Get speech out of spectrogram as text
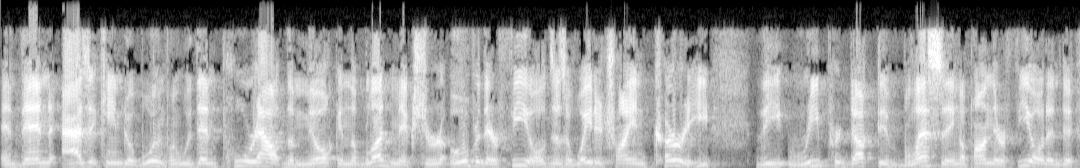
and then, as it came to a boiling point, would then pour out the milk and the blood mixture over their fields as a way to try and curry the reproductive blessing upon their field and to,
